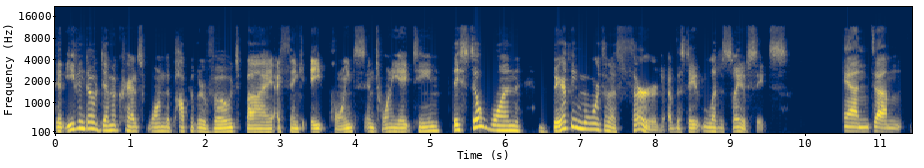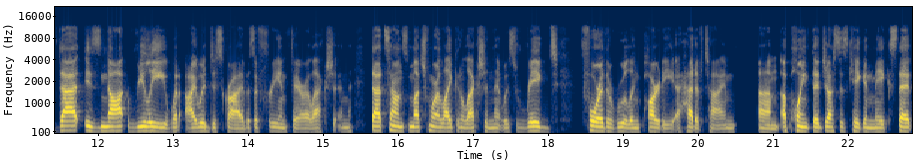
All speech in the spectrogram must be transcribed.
that even though Democrats won the popular vote by, I think, eight points in 2018, they still won barely more than a third of the state legislative seats. And um, that is not really what I would describe as a free and fair election. That sounds much more like an election that was rigged for the ruling party ahead of time. Um, a point that Justice Kagan makes that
